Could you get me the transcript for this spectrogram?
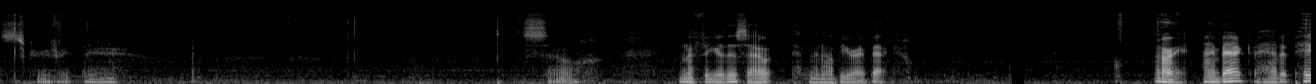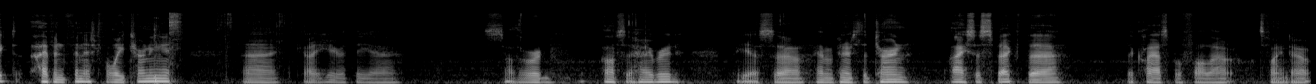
screws right there. So I'm to figure this out and then I'll be right back. Alright, I'm back. I have it picked. I haven't finished fully turning it. Uh, got it here with the uh, SouthOrd offset hybrid. But yes, I haven't finished the turn. I suspect the, the clasp will fall out. Let's find out.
